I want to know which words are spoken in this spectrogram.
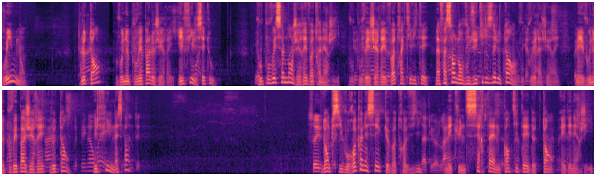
Oui ou non? Le temps, vous ne pouvez pas le gérer, il file, c'est tout. Vous pouvez seulement gérer votre énergie, vous pouvez gérer votre activité, la façon dont vous utilisez le temps, vous pouvez la gérer, mais vous ne pouvez pas gérer le temps. Il file, n'est-ce pas? Donc si vous reconnaissez que votre vie n'est qu'une certaine quantité de temps et d'énergie,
